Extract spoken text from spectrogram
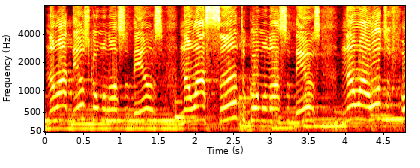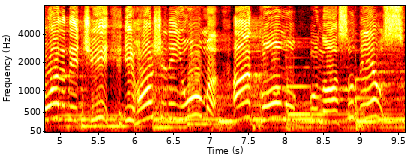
Não há Deus como nosso Deus, não há santo como nosso Deus, não há outro fora de ti, e rocha nenhuma há como o nosso Deus.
